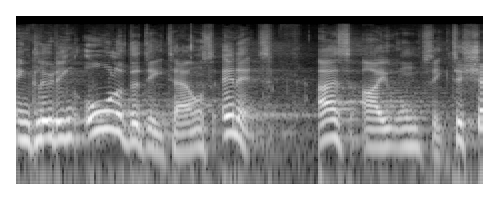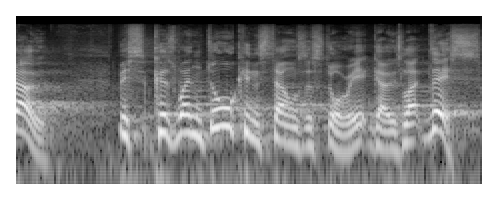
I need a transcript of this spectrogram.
including all of the details in it, as I will seek to show. Because when Dawkins tells the story, it goes like this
